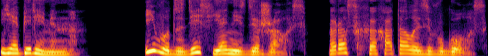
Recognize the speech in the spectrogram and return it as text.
Я беременна. И вот здесь я не сдержалась, расхохоталась в голос.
